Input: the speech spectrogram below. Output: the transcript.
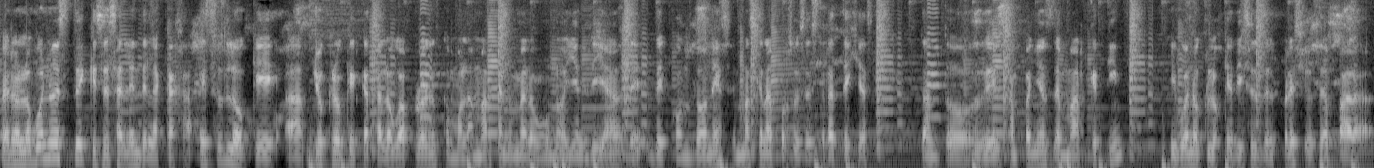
Pero lo bueno es de que se salen de la caja. Eso es lo que ah, yo creo que catalogo a Prudence como la marca número uno hoy en día de, condones, más que nada por sus estrategias, tanto de campañas de marketing y bueno, lo que dices del precio, o sea, para,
